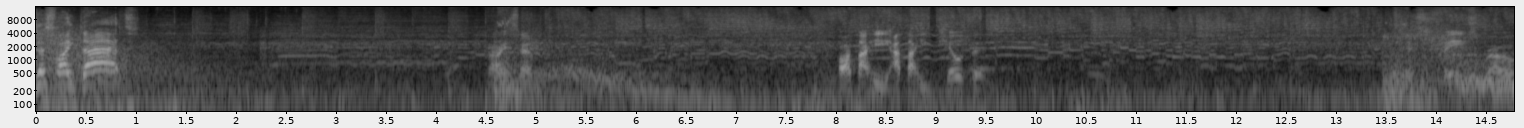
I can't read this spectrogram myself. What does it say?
Just like that. Nice him. Oh, I thought he, I thought he killed it. His face, bro.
